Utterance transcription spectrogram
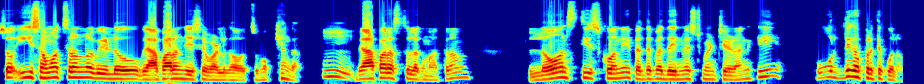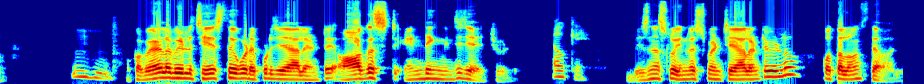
సో ఈ సంవత్సరంలో వీళ్ళు వ్యాపారం చేసే వాళ్ళు కావచ్చు ముఖ్యంగా. వ్యాపారస్తులకు మాత్రం లోన్స్ తీసుకొని పెద్ద పెద్ద ఇన్వెస్ట్మెంట్ చేయడానికి పూర్తిగా ప్రతికూలం. ఒకవేళ వీళ్ళు చేస్తే కూడా ఎప్పుడు చేయాలి అంటే ఆగస్ట్ ఎండింగ్ నుంచి చేయొచ్చు వీళ్ళు. ఓకే. బిజినెస్లో ఇన్వెస్ట్మెంట్ చేయాలంటే వీళ్ళు కొత్త లోన్స్ తేవాలి.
